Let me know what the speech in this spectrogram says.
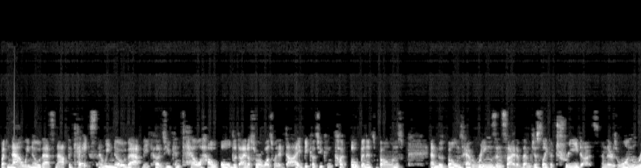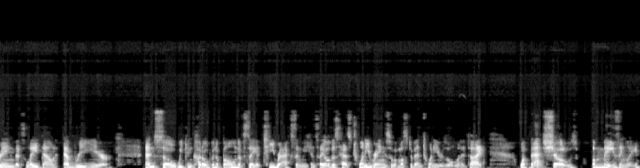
But now we know that's not the case. And we know that because you can tell how old a dinosaur was when it died because you can cut open its bones and those bones have rings inside of them just like a tree does. And there's one ring that's laid down every year. And so we can cut open a bone of, say, a T Rex, and we can say, oh, this has 20 rings, so it must have been 20 years old when it died. What that shows, amazingly,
